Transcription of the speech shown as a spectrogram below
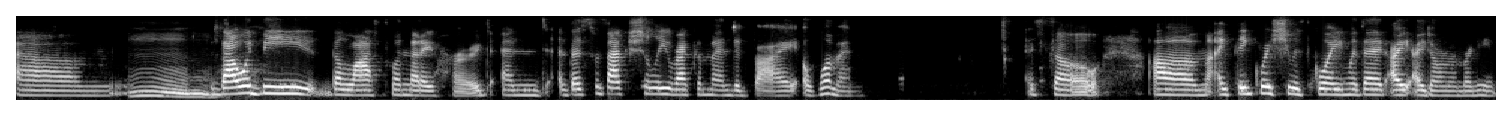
Um, mm. That would be the last one that I heard. And this was actually recommended by a woman. So um, I think where she was going with it, I, I don't remember her name,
